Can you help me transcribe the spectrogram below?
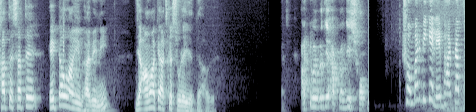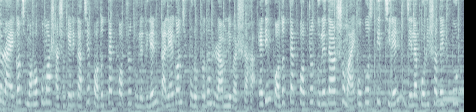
সাথে সাথে এটাও আমি ভাবিনি যে আমাকে আজকে সরে যেতে হবে। আরেকটা ব্যাপার যে আপনার যে স্বপ্ন সোমবার বিকেলে ভারপ্রাপ্ত রায়গঞ্জ মহকুমা শাসকের কাছে পদত্যাগপত্র তুলে দিলেন কালিয়াগঞ্জ পুরপ্রধান রামনিবাস সাহা। এদিন পদত্যাগপত্র তুলে দেওয়ার সময় উপস্থিত ছিলেন জেলা পরিষদের পূর্ত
